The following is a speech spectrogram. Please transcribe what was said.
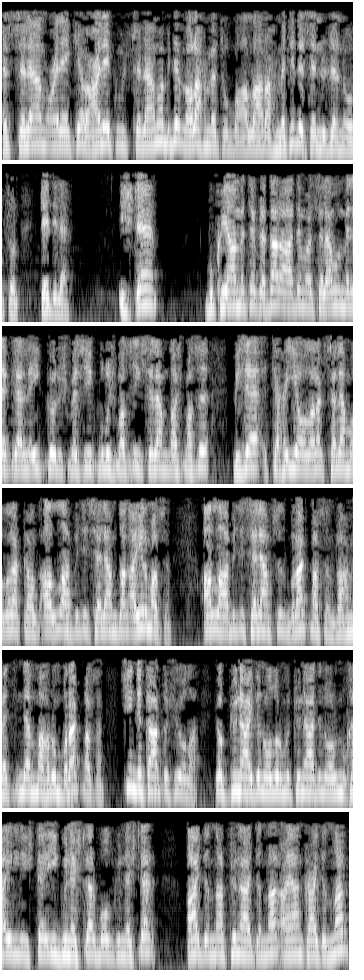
esselamu aleyke ve aleykümselama bir de ve rahmetullah Allah rahmeti de senin üzerine olsun dediler. İşte kıyamete kadar Adem Aleyhisselam'ın meleklerle ilk görüşmesi, ilk buluşması, ilk selamlaşması bize tehiyye olarak, selam olarak kaldı. Allah bizi selamdan ayırmasın. Allah bizi selamsız bırakmasın. Rahmetinden mahrum bırakmasın. Şimdi tartışıyorlar. Yok günaydın olur mu, tünaydın olur mu, hayırlı işler, iyi güneşler, bol güneşler, aydınlar, tünaydınlar, ayan kaydınlar.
